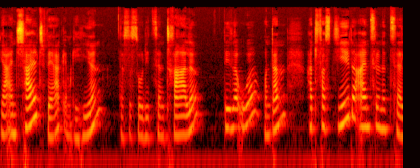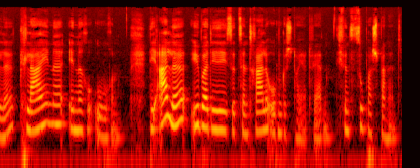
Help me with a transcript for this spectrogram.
ja ein Schaltwerk im Gehirn, das ist so die Zentrale dieser Uhr und dann hat fast jede einzelne Zelle kleine innere Uhren, die alle über diese Zentrale oben gesteuert werden. Ich finde es super spannend.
